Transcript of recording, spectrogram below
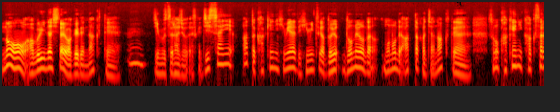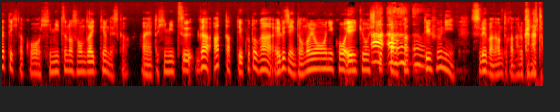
のを炙り出したいわけでなくて、うん。人物ラジオですけど、実際にあった家系に秘められた秘密がどよどのようなものであったかじゃなくて、その家系に隠されてきたこう、秘密の存在っていうんですか。えっと、秘密があったっていうことが、エルジェにどのようにこう影響していったのかっていうふうにすればなんとかなるかなと。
